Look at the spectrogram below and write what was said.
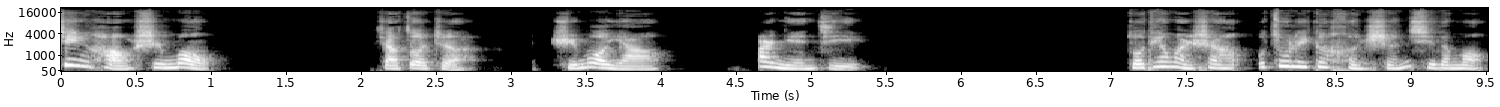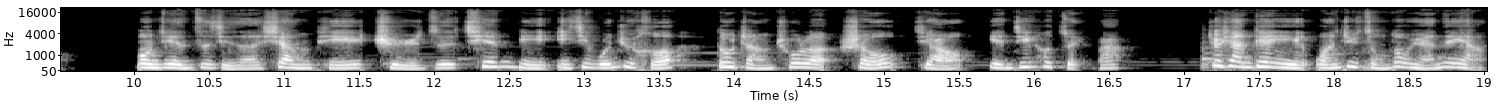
幸好是梦。小作者徐墨瑶，二年级。昨天晚上我做了一个很神奇的梦，梦见自己的橡皮、尺子、铅笔以及文具盒都长出了手脚、眼睛和嘴巴，就像电影《玩具总动员》那样，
